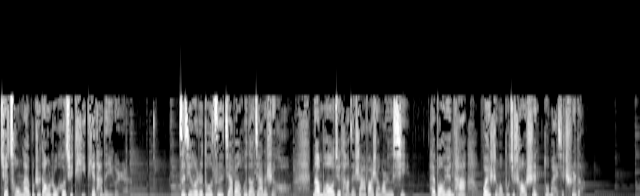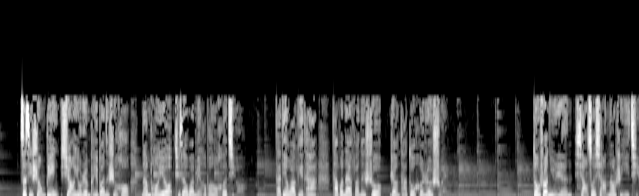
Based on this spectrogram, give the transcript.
却从来不知道如何去体贴他的一个人。自己饿着肚子加班回到家的时候，男朋友就躺在沙发上玩游戏，还抱怨他为什么不去超市多买些吃的。自己生病需要有人陪伴的时候，男朋友却在外面和朋友喝酒，打电话给他，他不耐烦的说让他多喝热水。都说女人小作小闹是一情，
